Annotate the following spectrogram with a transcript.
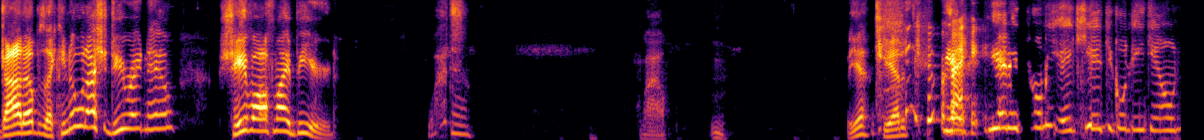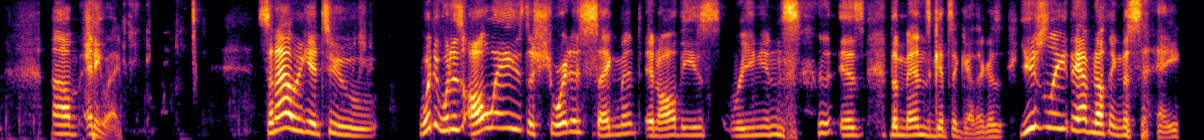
got up, was like, you know what I should do right now? Shave off my beard. What? Yeah. Wow. Mm. But yeah, he had, a, he, had, right. he had a tummy ache. He had to go lay down. Um. Anyway, so now we get to what what is always the shortest segment in all these reunions is the men's get together because usually they have nothing to say.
